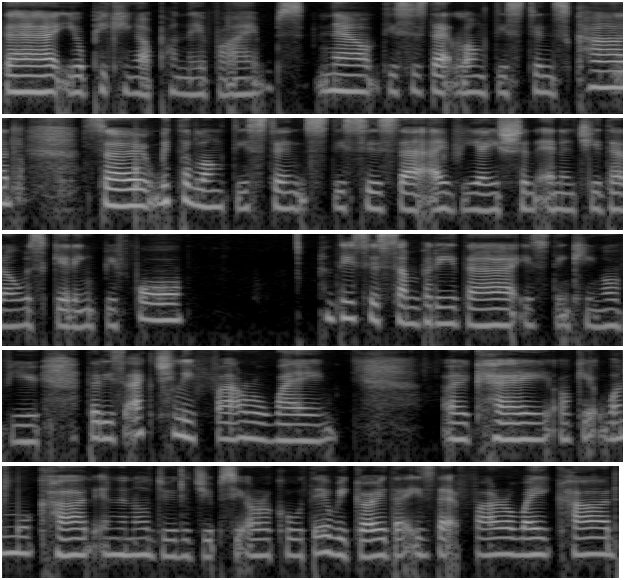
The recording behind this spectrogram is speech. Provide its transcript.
that you're picking up on their vibes. Now, this is that long distance card. So with the long distance, this is that aviation energy that I was getting before this is somebody that is thinking of you that is actually far away Okay, I'll get one more card and then I'll do the Gypsy Oracle. There we go. That is that faraway card.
